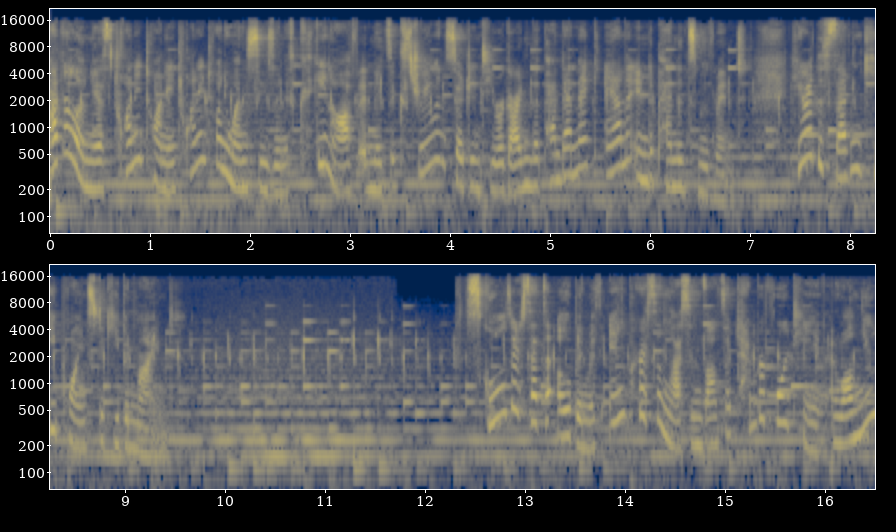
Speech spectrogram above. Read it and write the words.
Catalonia's 2020-2021 season is kicking off amidst extreme uncertainty regarding the pandemic and the independence movement. Here are the seven key points to keep in mind. Schools are set to open with in-person lessons on September 14th, and while new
